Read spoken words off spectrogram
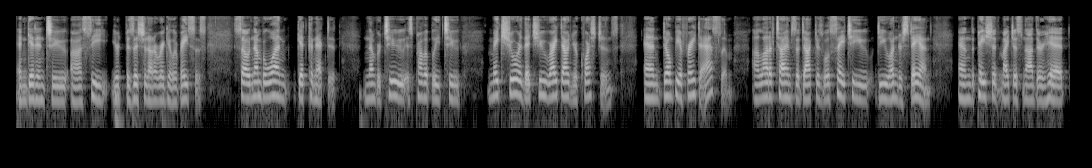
and get into uh, see your physician on a regular basis. So number one, get connected. Number two is probably to make sure that you write down your questions and don't be afraid to ask them. A lot of times the doctors will say to you, do you understand? And the patient might just nod their head.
